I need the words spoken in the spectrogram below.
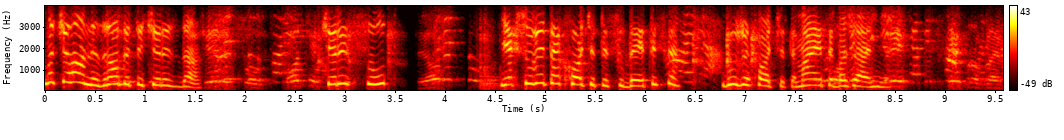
Ну чого не зробите через дах? Через суд. Хочеш? Через суд. Якщо ви так хочете судитися, дуже хочете, маєте бажання. Ти ти проблеми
